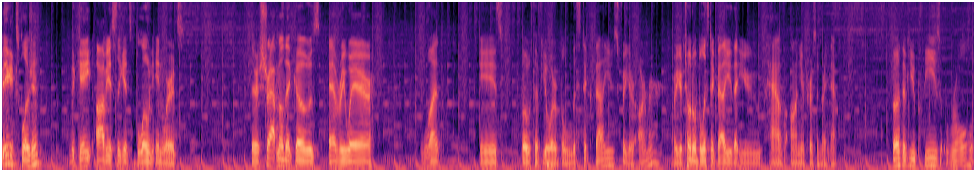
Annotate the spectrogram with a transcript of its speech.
Big explosion. The gate obviously gets blown inwards. There's shrapnel that goes everywhere. What is both of your ballistic values for your armor or your total ballistic value that you have on your person right now? Both of you, please roll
